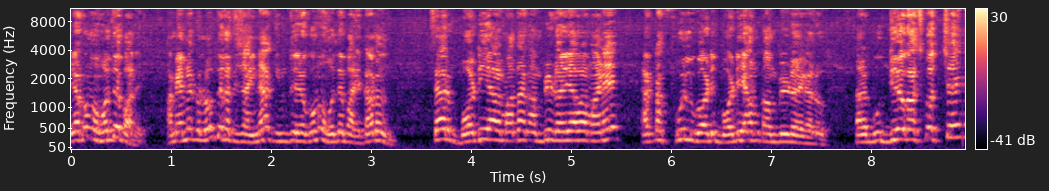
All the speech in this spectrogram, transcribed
এরকমও হতে পারে। আমি আপনাকে লোভ দেখাতে চাই না, কিন্তু এরকমও হতে পারে। কারণ, স্যার বডি আর মাথা কমপ্লিট হয়ে যাওয়া মানে একটা ফুল বডি বডি এখন কমপ্লিট হয়ে গেল। তার বুদ্ধিও কাজ করছে,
